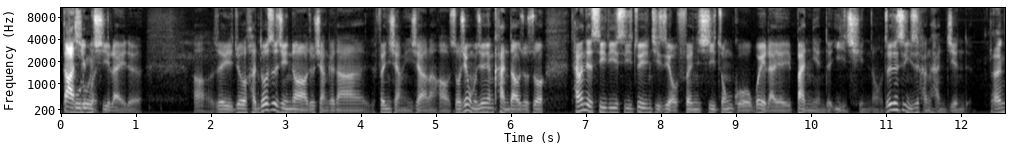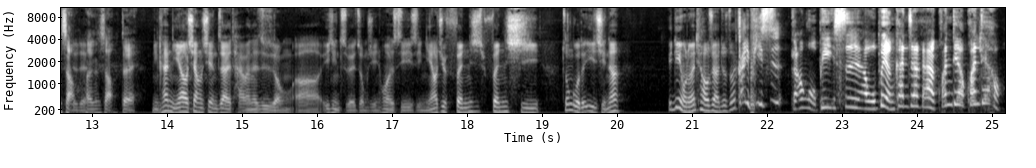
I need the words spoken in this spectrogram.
大新闻袭来的啊，所以就很多事情呢，就想跟大家分享一下了哈。首先，我们今天看到就是说，台湾的 CDC 最近其实有分析中国未来半年的疫情哦，这件事情是很罕见的，很少，对对很少。对，你看，你要像现在台湾的这种呃疫情指挥中心或者 CDC，你要去分分析中国的疫情呢，一定有人跳出来就说：“干你屁事，干我屁事啊！我不想看这个，关掉，关掉。”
